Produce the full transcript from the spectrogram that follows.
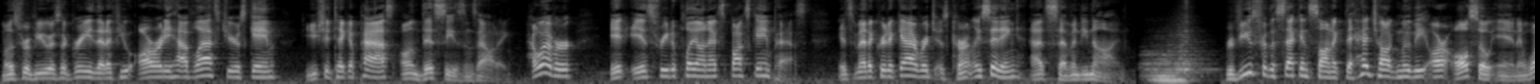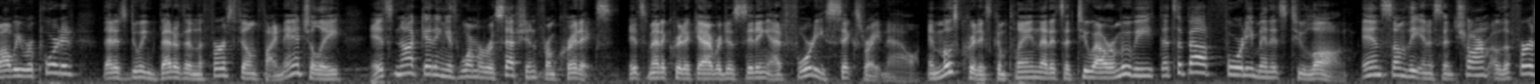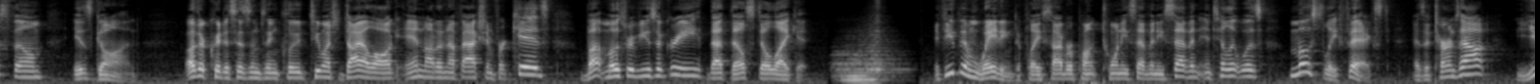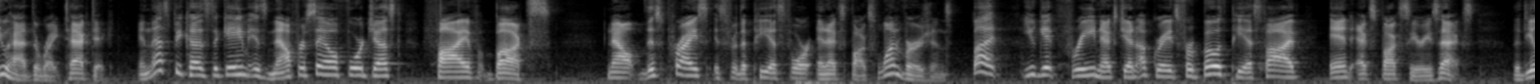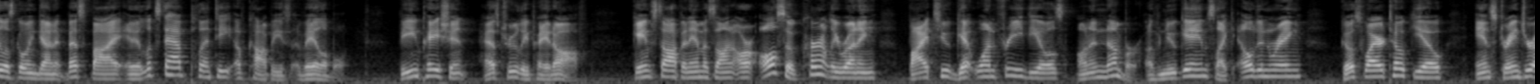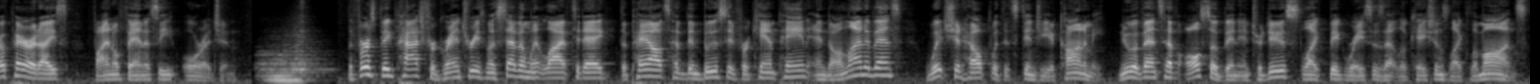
Most reviewers agree that if you already have last year's game, you should take a pass on this season's outing. However, it is free to play on Xbox Game Pass. Its Metacritic average is currently sitting at 79. Reviews for the second Sonic the Hedgehog movie are also in, and while we reported that it's doing better than the first film financially, it's not getting as warm a reception from critics. Its Metacritic average is sitting at 46 right now, and most critics complain that it's a two hour movie that's about 40 minutes too long, and some of the innocent charm of the first film is gone. Other criticisms include too much dialogue and not enough action for kids, but most reviews agree that they'll still like it. If you've been waiting to play Cyberpunk 2077 until it was mostly fixed, as it turns out, you had the right tactic. And that's because the game is now for sale for just 5 bucks. Now, this price is for the PS4 and Xbox One versions, but you get free next gen upgrades for both PS5 and Xbox Series X. The deal is going down at Best Buy, and it looks to have plenty of copies available. Being patient has truly paid off. GameStop and Amazon are also currently running buy two get one free deals on a number of new games like Elden Ring, Ghostwire Tokyo, and Stranger of Paradise Final Fantasy Origin. The first big patch for Gran Turismo 7 went live today. The payouts have been boosted for campaign and online events, which should help with its stingy economy. New events have also been introduced, like big races at locations like Le Mans.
